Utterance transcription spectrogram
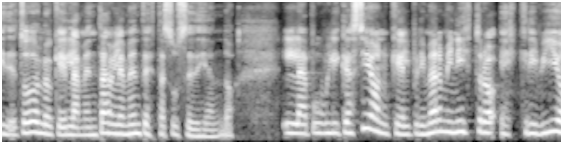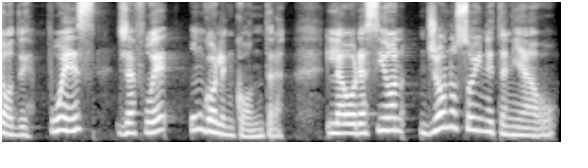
y de todo lo que lamentablemente está sucediendo. La publicación que el primer ministro escribió después ya fue un gol en contra. La oración Yo no soy Netanyahu,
